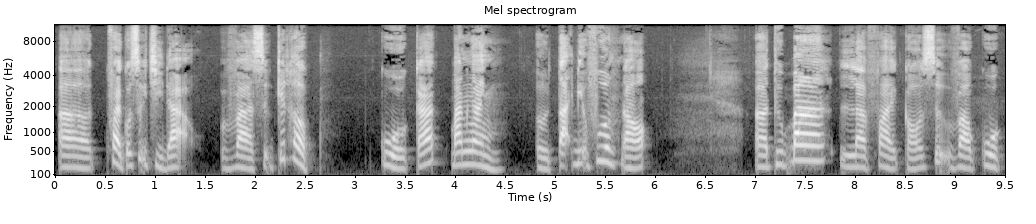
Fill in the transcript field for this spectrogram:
à, phải có sự chỉ đạo và sự kết hợp của các ban ngành ở tại địa phương đó À, thứ ba là phải có sự vào cuộc,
